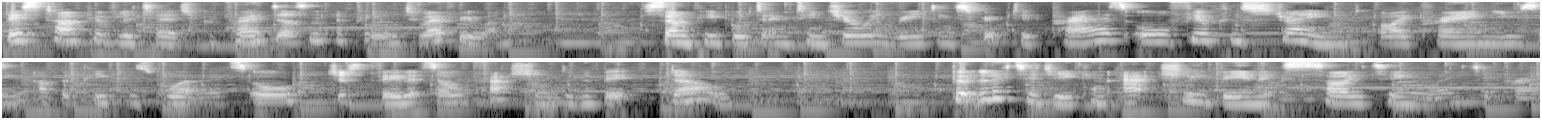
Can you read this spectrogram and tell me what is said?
This type of liturgical prayer doesn't appeal to everyone. Some people don't enjoy reading scripted prayers or feel constrained by praying using other people's words or just feel it's old fashioned and a bit dull. But liturgy can actually be an exciting way to pray.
